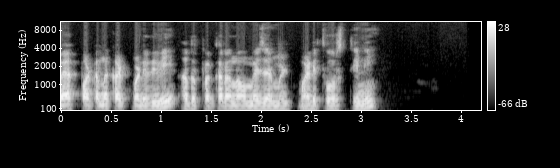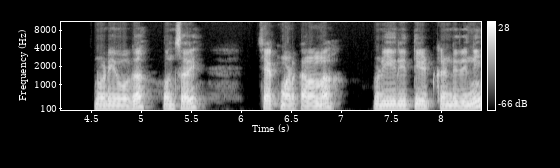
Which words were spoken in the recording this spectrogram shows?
ಬ್ಯಾಕ್ ಪಾರ್ಟನ್ನು ಕಟ್ ಮಾಡಿದೀವಿ. ಅದ್ರ ಪ್ರಕಾರ ನಾವು ಮೆಜರ್ಮೆಂಟ್ ಮಾಡಿ ತೋರಿಸ್ತೀನಿ. ನೋಡಿ ಇವಾಗ ಒಂದ್ಸರಿ ಚೆಕ್ ಮಾಡ್ಕೊಳ್ಳೋಣ ನೋಡಿ ಈ ರೀತಿ ಇಟ್ಕೊಂಡಿದ್ದೀನಿ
